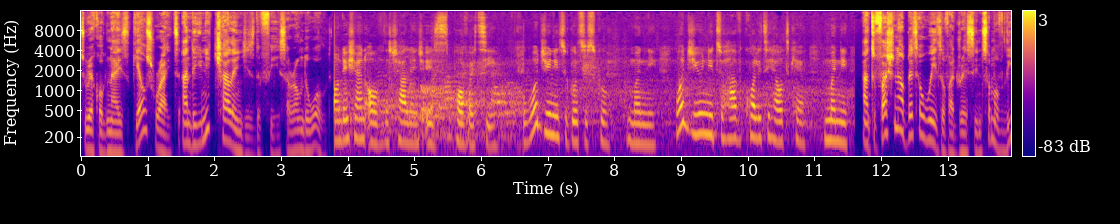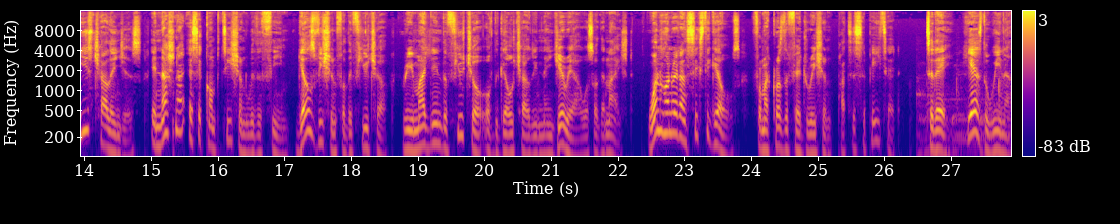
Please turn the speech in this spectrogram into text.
to recognize girls' rights and the unique challenges they face around the world. The foundation of the challenge is poverty. What do you need to go to school? Money. What do you need to have quality health care? Money. And to fashion out better ways of addressing some of these challenges, a national essay competition with the theme Girls' Vision for the Future, reimagining the future of the girl child in Nigeria was organized. 160 girls from across the Federation participated. Today, here's the winner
